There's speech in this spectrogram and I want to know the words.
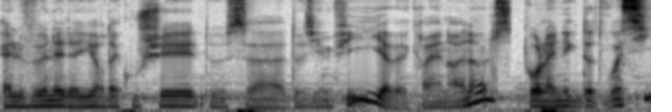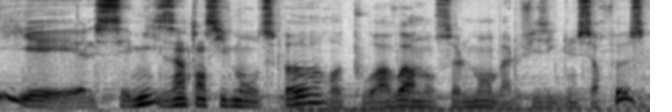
Elle venait d'ailleurs d'accoucher de sa deuxième fille avec Ryan Reynolds. Pour l'anecdote voici, et elle s'est mise intensivement au sport pour avoir non seulement bah, le physique d'une surfeuse,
